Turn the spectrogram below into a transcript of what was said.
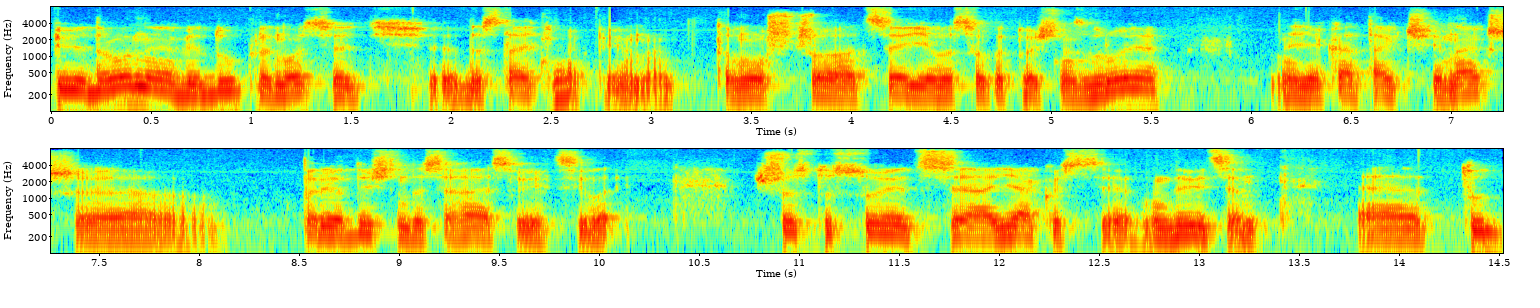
Півдрони біду приносять достатньо активно, тому що це є високоточна зброя, яка так чи інакше періодично досягає своїх цілей. Що стосується якості, ну, дивіться, е, тут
